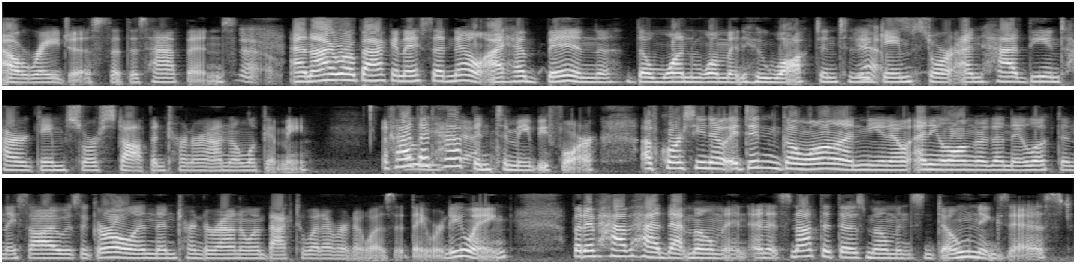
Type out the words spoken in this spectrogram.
outrageous that this happens. No. And I wrote back and I said, no, I have been the one woman who walked into the yes. game store and had the entire game store stop and turn around and look at me. I've had oh, that happen yeah. to me before. Of course, you know, it didn't go on, you know, any longer than they looked and they saw I was a girl and then turned around and went back to whatever it was that they were doing. But I have had that moment. And it's not that those moments don't exist.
